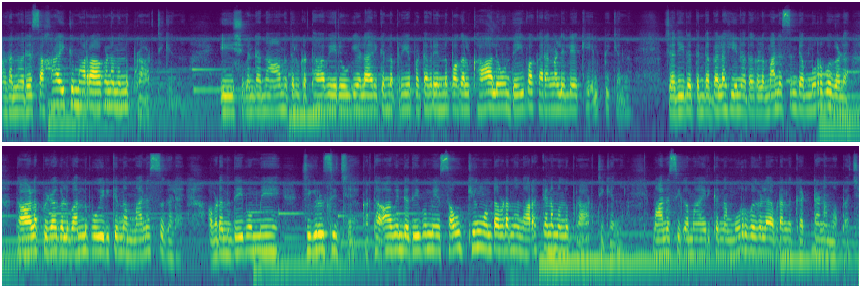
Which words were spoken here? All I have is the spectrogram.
അവിടെ നിന്ന് അവരെ സഹായിക്കുമാറാകണമെന്ന് പ്രാർത്ഥിക്കുന്നു. യേശുവിന്റെ നാമത്തിൽ കർത്താവെ രോഗികളായിരിക്കുന്ന പ്രിയപ്പെട്ടവരെന്ന് പകൽക്കാലവും ദൈവകരങ്ങളിലേക്ക് ഏൽപ്പിക്കുന്നു. ശരീരത്തിന്റെ ബലഹീനതകൾ മനസ്സിന്റെ മുറിവുകൾ താളപ്പിഴകൾ വന്നു പോയിരിക്കുന്ന മനസ്സുകളെ അവിടെ നിന്ന് ദൈവമേ ചികിത്സിച്ച് കർത്താവിന്റെ ദൈവമേ സൗഖ്യം കൊണ്ട് അവിടെ നിന്ന് നിറയ്ക്കണമെന്ന് പ്രാർത്ഥിക്കുന്നു. മാനസികമായിരിക്കുന്ന മുറിവുകളെ അവിടെ നിന്ന് കെട്ടണം അപ്പച്ച.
